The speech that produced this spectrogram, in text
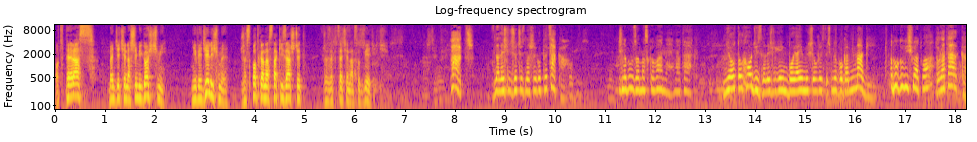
Od teraz będziecie naszymi gośćmi. Nie wiedzieliśmy, że spotka nas taki zaszczyt, że zechcecie nas odwiedzić. Patrz! Znaleźli rzeczy z naszego plecaka. Źle był zamaskowany, no tak. Nie o to chodzi, znaleźli Game Boya i myślą, że jesteśmy bogami magii. A bogowie światła? To latarka.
